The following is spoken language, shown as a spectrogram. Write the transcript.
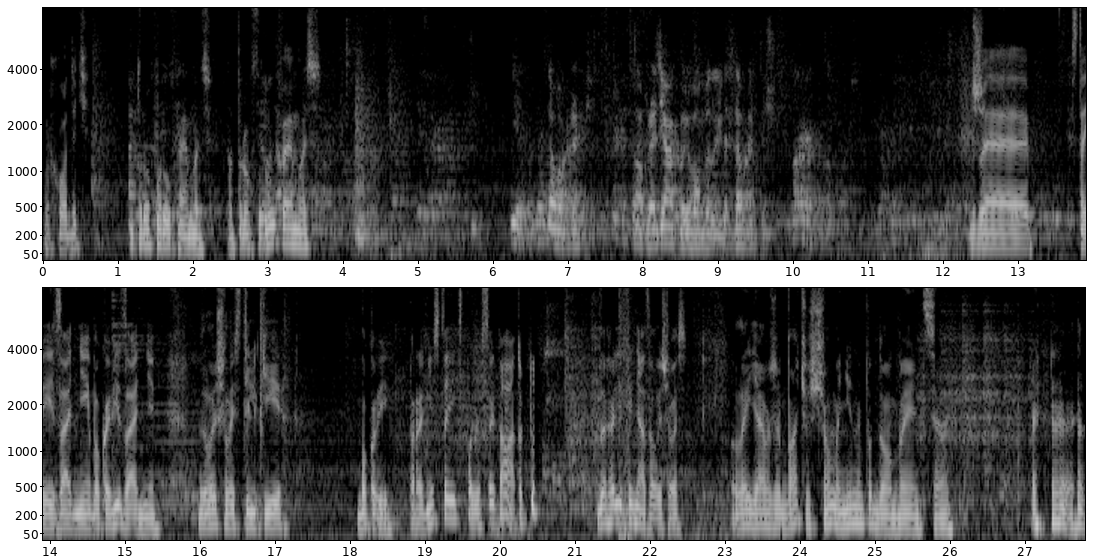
Виходить. Потроху рухаємось. Потроху рухаємось. Добре. Добре, дякую вам велике. Давайте. Вже стоїть задні і бокові задні. Залишились тільки бокові. Передні стоїть, полі стоїть. А, так тут взагалі фігня залишилась. Але я вже бачу, що мені не подобається.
